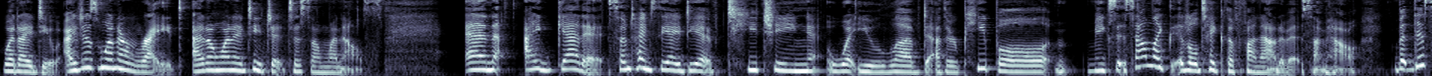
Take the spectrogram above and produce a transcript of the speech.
what I do. I just want to write. I don't want to teach it to someone else. And I get it. Sometimes the idea of teaching what you love to other people makes it sound like it'll take the fun out of it somehow. But this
